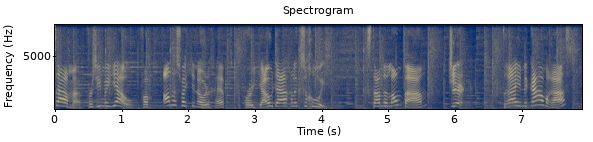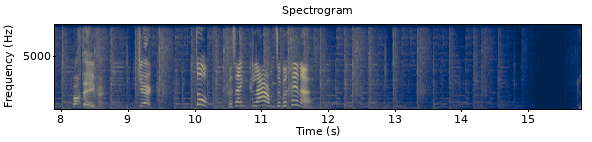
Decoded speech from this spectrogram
Samen voorzien we jou van alles wat je nodig hebt voor jouw dagelijkse groei. Staan de lampen aan? Check! Draaien de camera's? Wacht even. Check! Top, we zijn klaar om te beginnen.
